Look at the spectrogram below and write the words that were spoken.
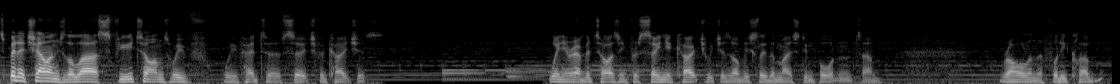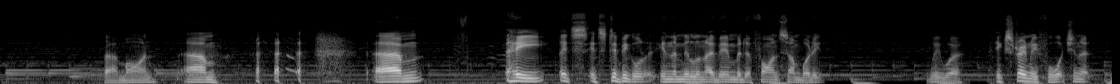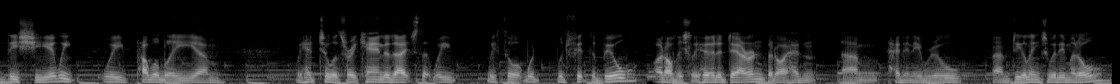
It's been a challenge the last few times we've, we've had to search for coaches. When you're advertising for a senior coach, which is obviously the most important um, role in the footy club, bar mine, um, um, he, it's, it's difficult in the middle of November to find somebody. We were extremely fortunate this year. We, we probably um, we had two or three candidates that we, we thought would, would fit the bill. I'd obviously heard of Darren, but I hadn't um, had any real um, dealings with him at all.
